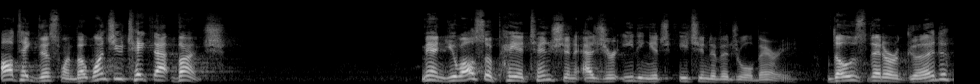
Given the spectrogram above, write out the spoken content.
I'll take this one. But once you take that bunch, man, you also pay attention as you're eating each, each individual berry. Those that are good,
